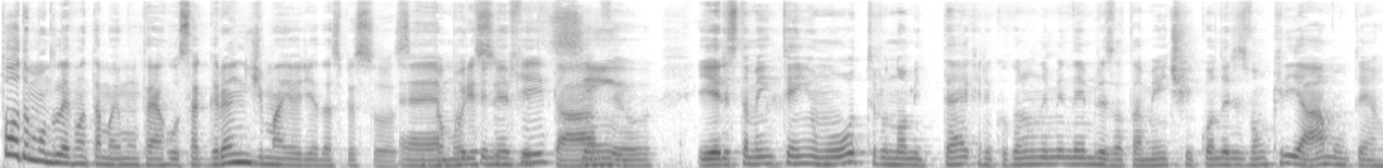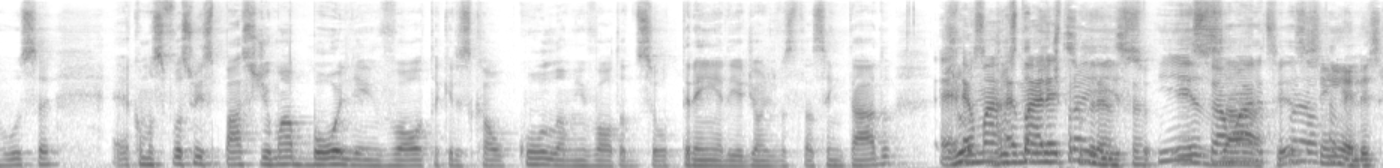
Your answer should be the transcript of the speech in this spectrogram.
todo mundo levanta a mão em montanha-russa, a grande maioria das pessoas. É então por muito isso que inevitável. E eles também têm um outro nome técnico, que eu não me lembro exatamente, que quando eles vão criar a montanha-russa, é como se fosse um espaço de uma bolha em volta, que eles calculam em volta do seu trem ali, de onde você está sentado. É just- uma- é uma área de pra segurança. Isso, Isso, é uma área de Exato, segurança. Sim, eles,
